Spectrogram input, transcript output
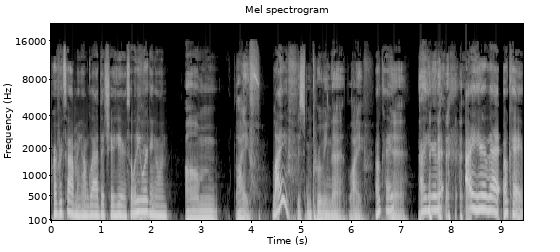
perfect timing. I'm glad that you're here. So what are you working on? Um, life. Life. Just improving that life. Okay. Yeah. I hear that. I hear that. Okay.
